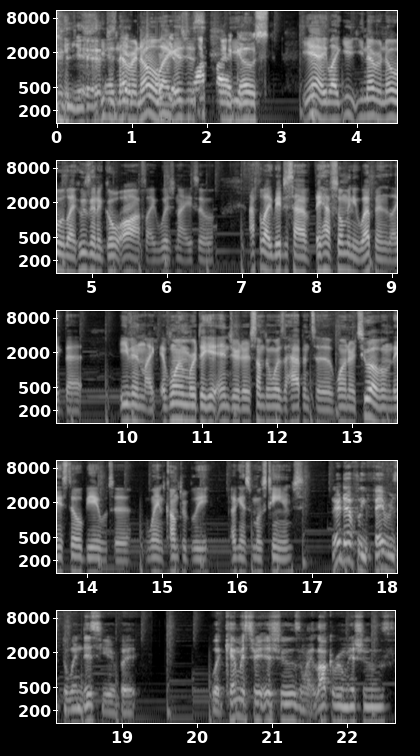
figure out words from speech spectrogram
yeah, You just And never know. Like it's just blocked by a you- ghost. Yeah, like you, you never know like who's gonna go off like which night. So I feel like they just have they have so many weapons like that. Even like if one were to get injured or something was to happen to one or two of them, they still be able to win comfortably against most teams. they're definitely favorites to win this year, but with chemistry issues and like locker room issues,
